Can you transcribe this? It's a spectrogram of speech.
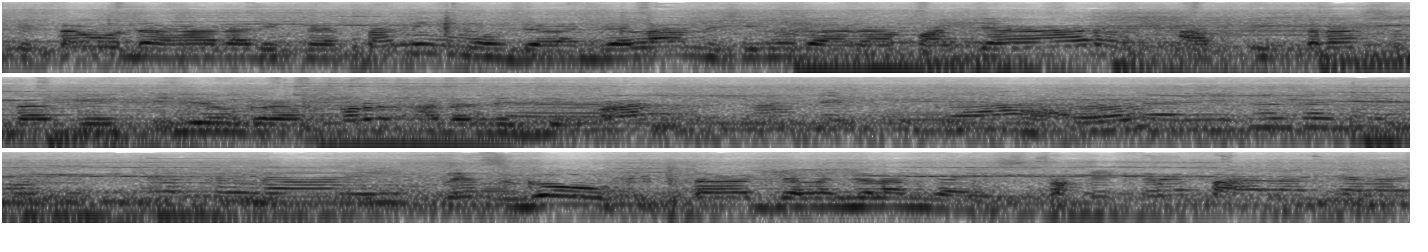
kita udah ada di kereta nih mau jalan-jalan. Di sini udah ada Pajar, Afitra sebagai videographer, ada di Jepan. Ada juga itu dan mau kan guys. Let's go, kita jalan-jalan guys, pakai kereta. Jalan-jalan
